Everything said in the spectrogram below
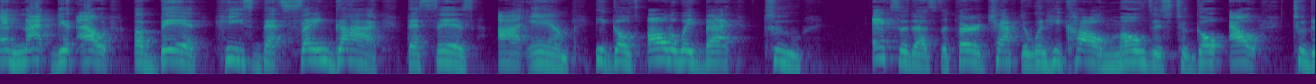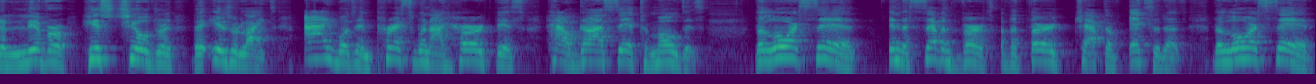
and not get out of bed. He's that same God that says, I am. It goes all the way back to Exodus, the third chapter, when he called Moses to go out to deliver his children, the Israelites. I was impressed when I heard this, how God said to Moses, The Lord said, in the seventh verse of the third chapter of Exodus, the Lord said,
